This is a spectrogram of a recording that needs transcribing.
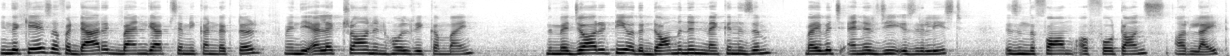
In the case of a direct band gap semiconductor when the electron and hole recombine the majority or the dominant mechanism by which energy is released is in the form of photons or light.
